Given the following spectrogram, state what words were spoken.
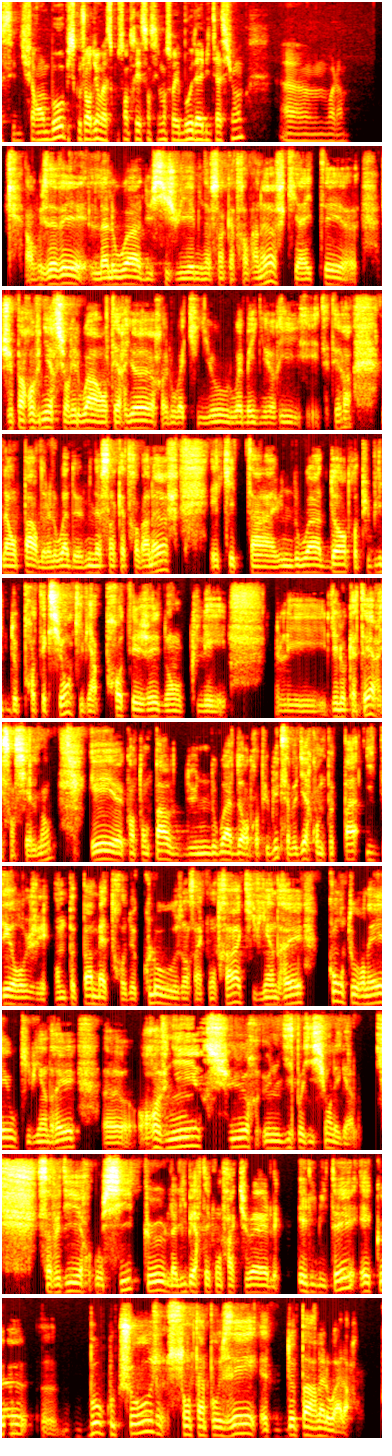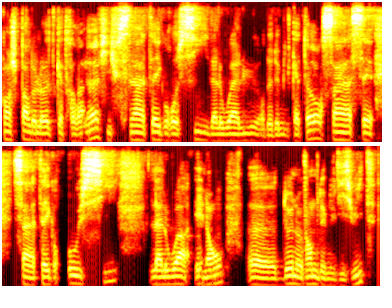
ces différents baux, puisqu'aujourd'hui on va se concentrer essentiellement sur les baux d'habitation. voilà. Alors vous avez la loi du 6 juillet 1989 qui a été, euh, je ne vais pas revenir sur les lois antérieures, loi Quillot, loi Meignery, etc. Là on part de la loi de 1989 et qui est une loi d'ordre public de protection qui vient protéger donc les les, locataires essentiellement. Et euh, quand on parle d'une loi d'ordre public, ça veut dire qu'on ne peut pas y déroger. On ne peut pas mettre de clause dans un contrat qui viendrait contourner ou qui viendrait euh, revenir sur une disposition légale. Ça veut dire aussi que la liberté contractuelle est limitée et que euh, beaucoup de choses sont imposées de par la loi. Alors, quand je parle de la loi de 89, ça intègre aussi la loi Allure de 2014, ça, ça intègre aussi la loi Elan euh, de novembre 2018,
